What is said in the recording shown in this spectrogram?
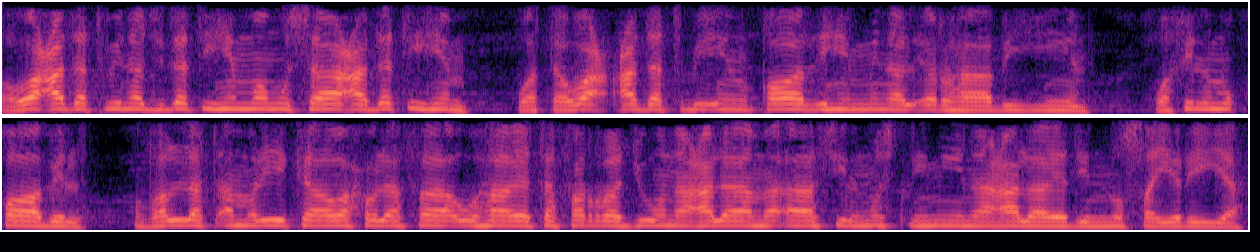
ووعدت بنجدتهم ومساعدتهم وتوعدت بإنقاذهم من الإرهابيين. وفي المقابل ظلت أمريكا وحلفاؤها يتفرجون على مآسي المسلمين على يد النصيرية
